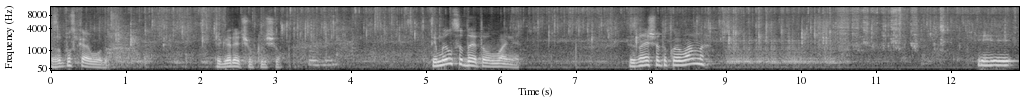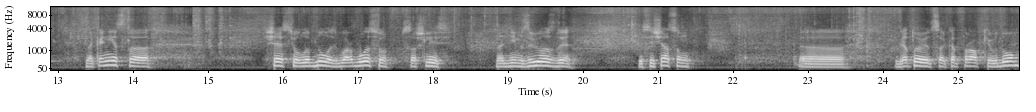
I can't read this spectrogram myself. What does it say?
Запускай воду. Ты горячую включил. Ты мылся до этого в ванне? Ты знаешь, что такое ванна? И наконец-то счастье улыбнулось Барбосу, сошлись над ним звезды. И сейчас он готовится к отправке в дом.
